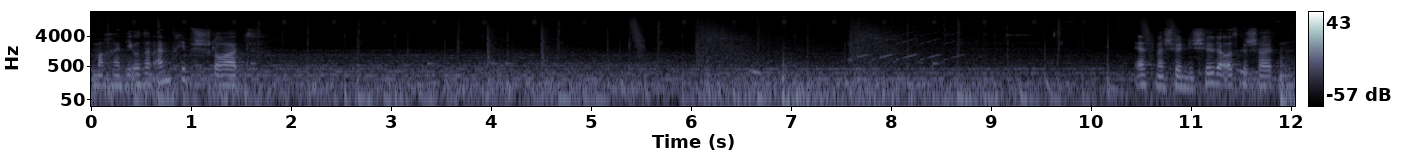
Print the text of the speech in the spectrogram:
Machen die unseren Antriebsstort Erstmal schön die Schilder ausgeschalten.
